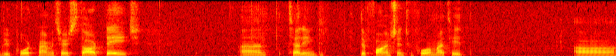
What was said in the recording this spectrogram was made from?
report parameter start date and telling the, the function to format it uh,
